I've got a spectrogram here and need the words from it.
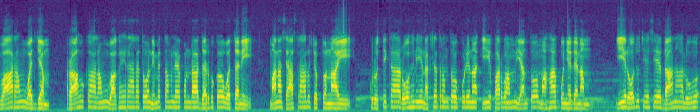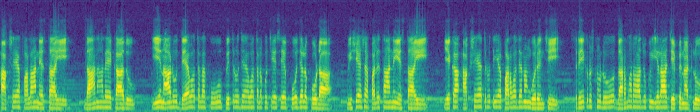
వారం వద్యం రాహుకాలం వగైరాలతో నిమిత్తం లేకుండా జరుపుకోవచ్చని మన శాస్త్రాలు చెప్తున్నాయి. కృత్తిక రోహిణి నక్షత్రంతో కూడిన ఈ పర్వం ఎంతో మహాపుణ్యదినం. ఈ రోజు చేసే దానాలు అక్షయ ఫలాన్నిస్తాయి. దానాలే కాదు ఈనాడు దేవతలకు పితృదేవతలకు చేసే పూజలు కూడా విశేష ఫలితాన్ని ఇస్తాయి. ఇక అక్షయ తృతీయ పర్వదినం గురించి శ్రీకృష్ణుడు ధర్మరాజుకు ఇలా చెప్పినట్లు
